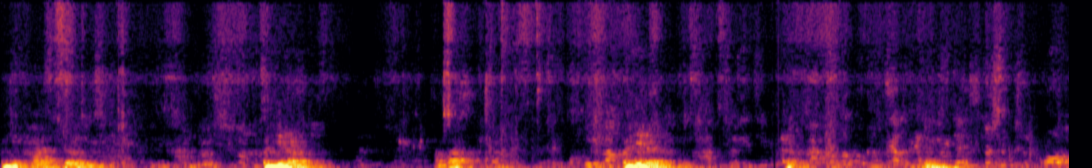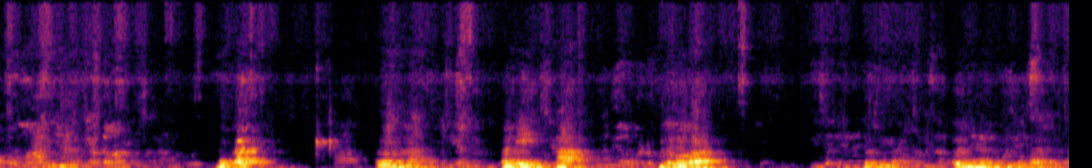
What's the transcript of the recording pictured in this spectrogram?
언니 가, 진짜 언니. 언니는? 안 가? 언니는? 못 가? 어, 가. 언니, 가. 무조건 가. 저기 가. 언니는 무조건 가야 돼.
